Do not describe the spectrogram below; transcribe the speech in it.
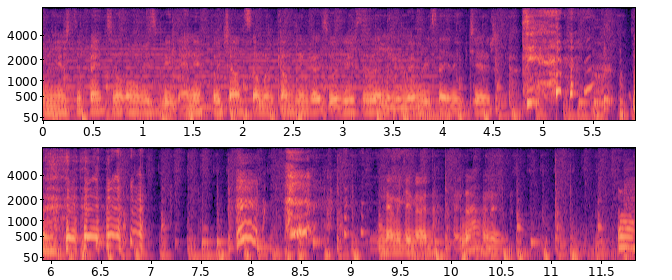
and here's to friends will always be. And if by chance someone comes and goes, well here's to them and the memories they leave. Cheers. Dan moet je nou daar doen. Oh.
